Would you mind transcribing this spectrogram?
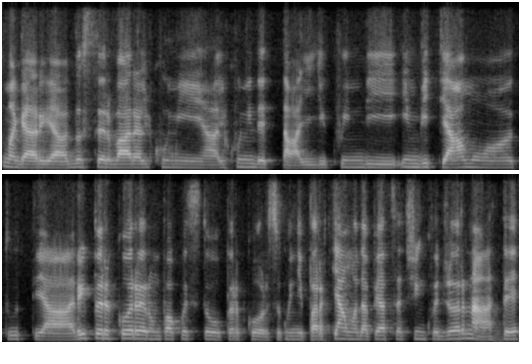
magari ad osservare alcuni, alcuni dettagli, quindi invitiamo tutti a ripercorrere un po' questo percorso, quindi partiamo da Piazza Cinque Giornate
